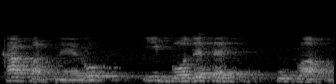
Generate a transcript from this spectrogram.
ka partneru i bodete u plafon.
